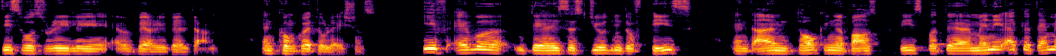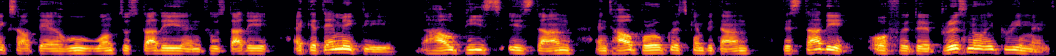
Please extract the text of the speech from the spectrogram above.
this was really uh, very well done. And congratulations. If ever there is a student of peace, and I'm talking about peace, but there are many academics out there who want to study and who study academically how peace is done and how progress can be done. The study of the Bresno Agreement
